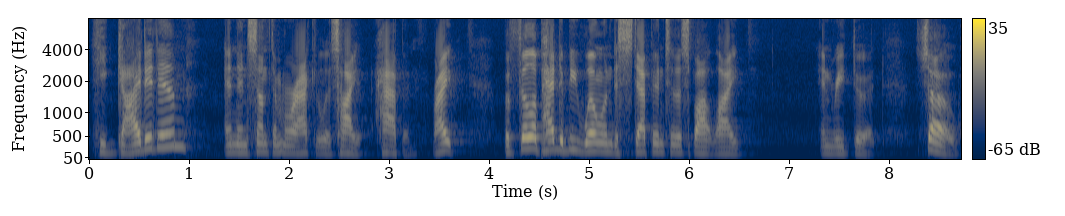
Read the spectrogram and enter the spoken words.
he guided him, and then something miraculous happened, right? But Philip had to be willing to step into the spotlight and read through it. So,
